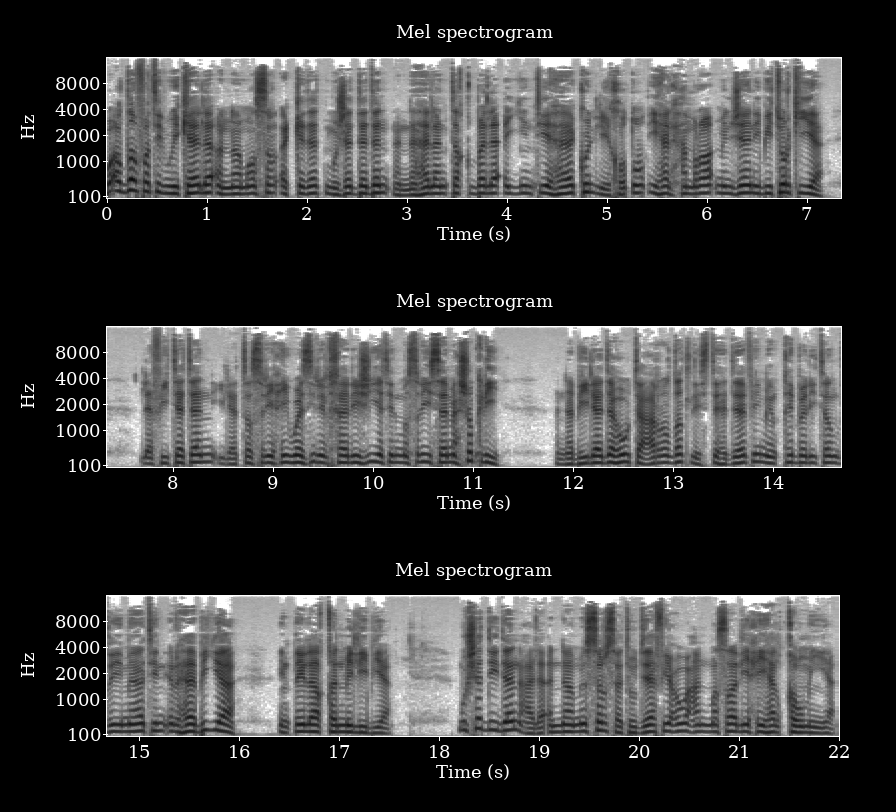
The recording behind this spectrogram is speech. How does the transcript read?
وأضافت الوكالة أن مصر أكدت مجددا أنها لن تقبل أي انتهاك لخطوطها الحمراء من جانب تركيا لافتة إلى تصريح وزير الخارجية المصري سامح شكري أن بلاده تعرضت لاستهداف من قبل تنظيمات إرهابية انطلاقا من ليبيا مشددا على أن مصر ستدافع عن مصالحها القومية.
